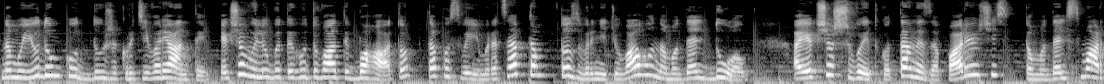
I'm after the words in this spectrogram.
на мою думку, дуже круті варіанти. Якщо ви любите готувати багато та по своїм рецептам, то зверніть увагу на модель Dual. А якщо швидко та не запарюючись, то модель Smart.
